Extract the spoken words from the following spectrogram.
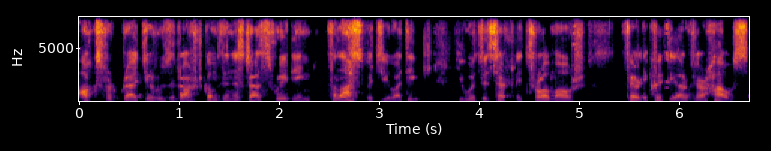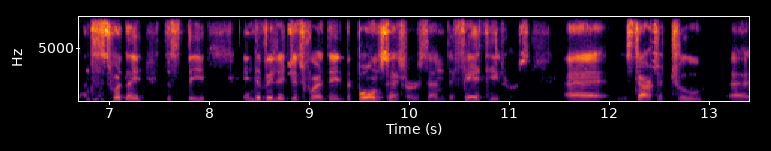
Oxford graduate who's a doctor comes in and starts reading philosophy to you. I think you would certainly throw him out fairly quickly out of your house. And this is where they, this, the in the villages where the, the bone setters and the faith healers uh, started to uh,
